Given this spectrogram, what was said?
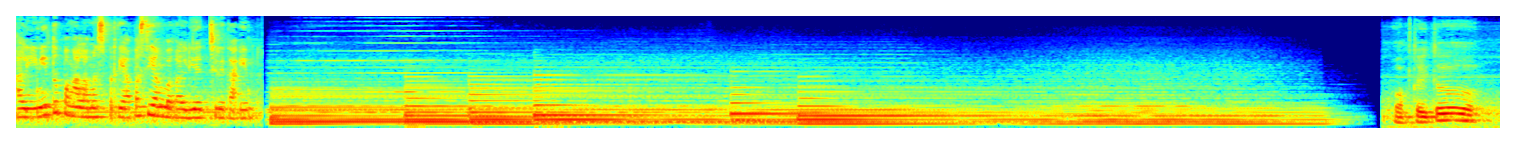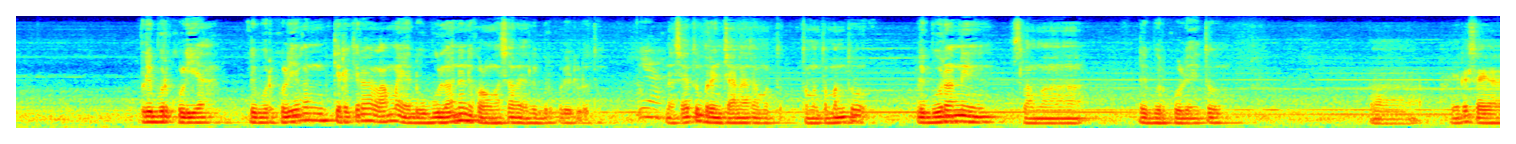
kali ini tuh pengalaman seperti apa sih yang bakal dia ceritain? waktu itu libur kuliah libur kuliah kan kira-kira lama ya dua bulanan ya kalau nggak salah ya libur kuliah dulu tuh. Nah saya tuh berencana sama teman-teman tuh liburan nih selama libur kuliah itu. Uh, akhirnya saya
